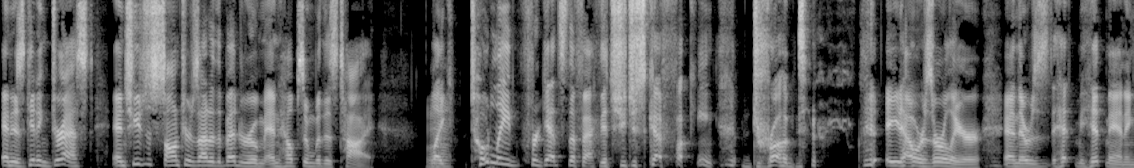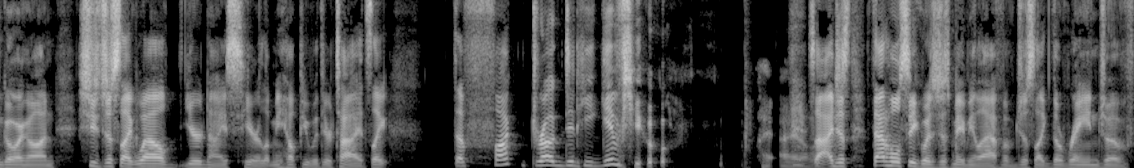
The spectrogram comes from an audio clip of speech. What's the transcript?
and is getting dressed and she just saunters out of the bedroom and helps him with his tie. Mm-hmm. Like totally forgets the fact that she just got fucking drugged eight hours earlier and there was hit hitmanning going on. She's just like well you're nice. Here let me help you with your tie. It's like the fuck drug did he give you? I, I don't. so i just that whole sequence just made me laugh of just like the range of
